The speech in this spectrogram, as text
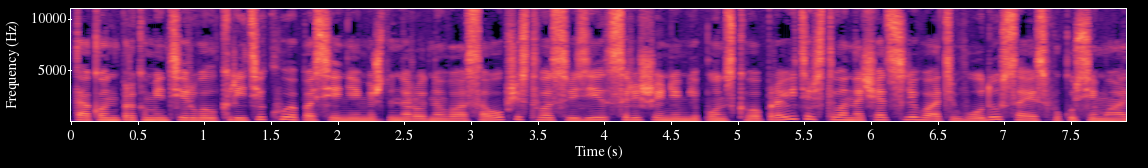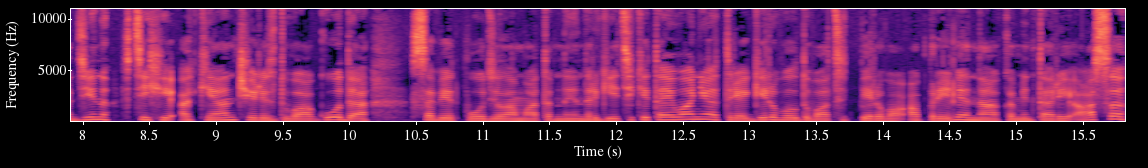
Так он прокомментировал критику и опасения международного сообщества в связи с решением японского правительства начать сливать воду с АЭС Фукусима-1 в Тихий океан через два года. Совет по делам атомной энергетики Тайваня отреагировал 21 апреля на комментарий АСА,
